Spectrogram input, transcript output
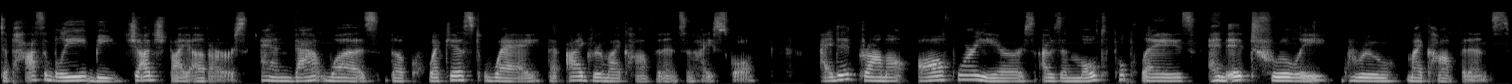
to possibly be judged by others. And that was the quickest way that I grew my confidence in high school. I did drama all four years. I was in multiple plays, and it truly grew my confidence.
